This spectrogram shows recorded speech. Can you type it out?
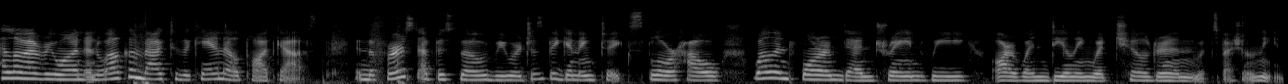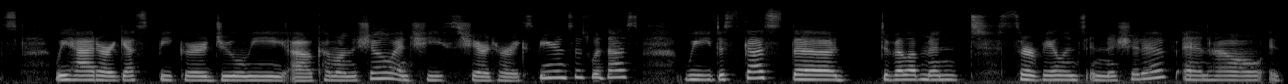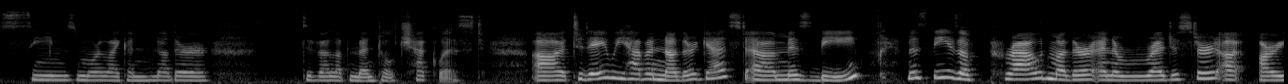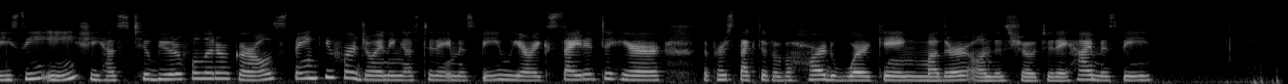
Hello, everyone, and welcome back to the KNL podcast. In the first episode, we were just beginning to explore how well informed and trained we are when dealing with children with special needs. We had our guest speaker, Julie, uh, come on the show, and she shared her experiences with us. We discussed the development surveillance initiative and how it seems more like another developmental checklist. Uh, today we have another guest, uh, Ms. B. Ms. B is a proud mother and a registered uh, RECE. She has two beautiful little girls. Thank you for joining us today, Ms. B. We are excited to hear the perspective of a hardworking mother on this show today. Hi, Ms. B.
